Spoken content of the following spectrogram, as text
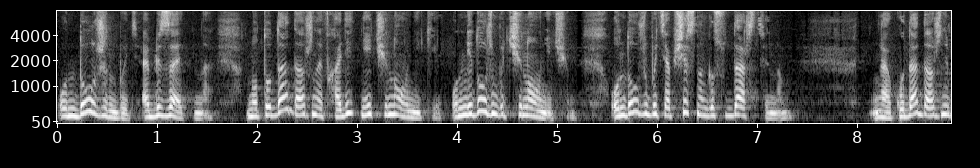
он должен быть обязательно. Но туда должны входить не чиновники. Он не должен быть чиновничем. Он должен быть общественно-государственным. А, Куда должны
